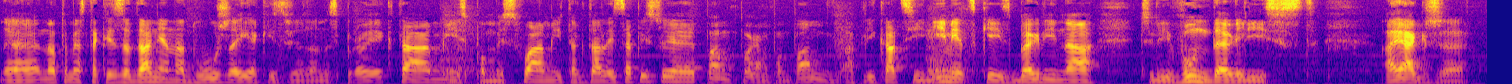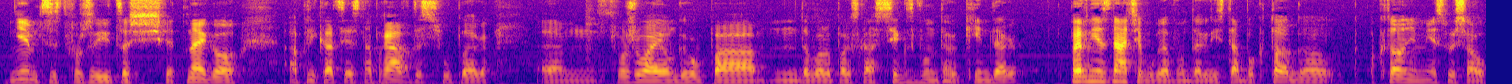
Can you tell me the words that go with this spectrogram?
E, natomiast takie zadania na dłużej, jakieś związane z projektami, z pomysłami i tak dalej, zapisuję pam, pam, pam, pam w aplikacji niemieckiej z Berlina, czyli Wunderlist. A jakże, Niemcy stworzyli coś świetnego, aplikacja jest naprawdę super. Stworzyła ją grupa mm, deweloperska Six Wunderkinder. Pewnie znacie w ogóle Wunderlista, bo kto, go, kto o nim nie słyszał.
